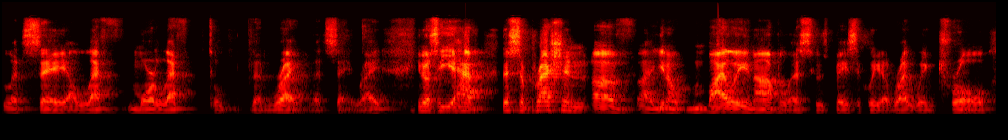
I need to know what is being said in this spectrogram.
let's say, a left more left to, than right, let's say, right? You know, so you have the suppression of, uh, you know, Milo Yiannopoulos, who's basically a right wing troll,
